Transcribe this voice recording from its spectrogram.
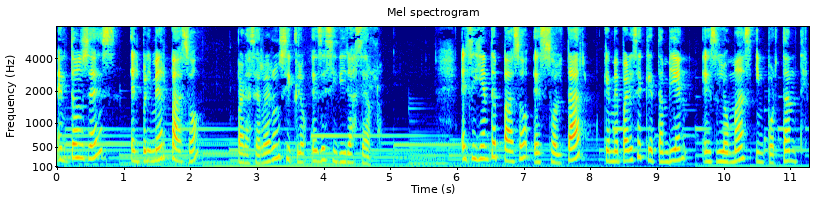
Entonces, el primer paso para cerrar un ciclo es decidir hacerlo. El siguiente paso es soltar que me parece que también es lo más importante.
